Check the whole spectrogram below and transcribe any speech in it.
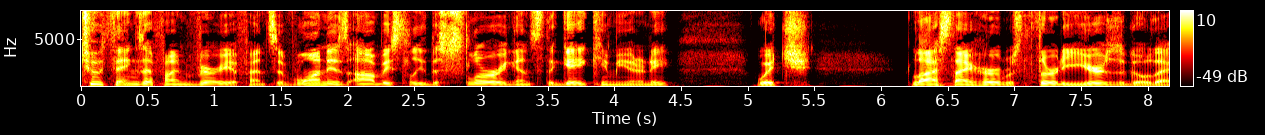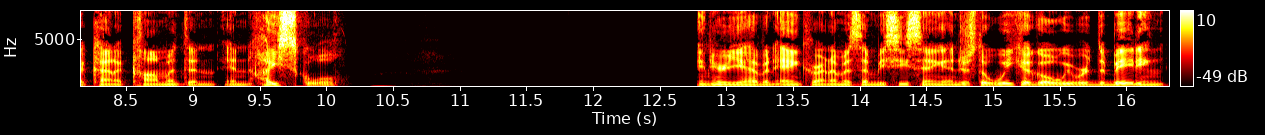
two things I find very offensive. One is obviously the slur against the gay community, which last I heard was 30 years ago, that kind of comment in, in high school. And here you have an anchor on MSNBC saying, and just a week ago we were debating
